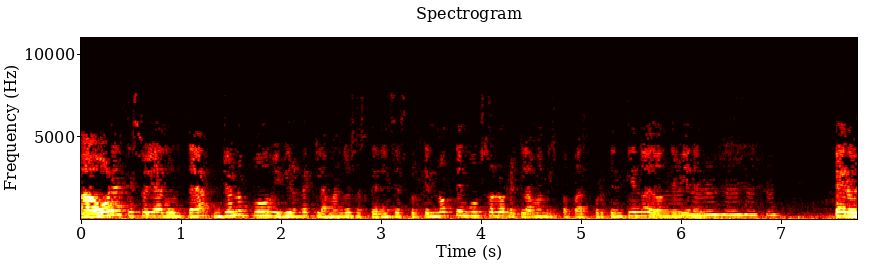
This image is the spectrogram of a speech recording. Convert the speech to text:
ahora que soy adulta, yo no puedo vivir reclamando esas carencias porque no tengo un solo reclamo a mis papás porque entiendo de dónde vienen. Pero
